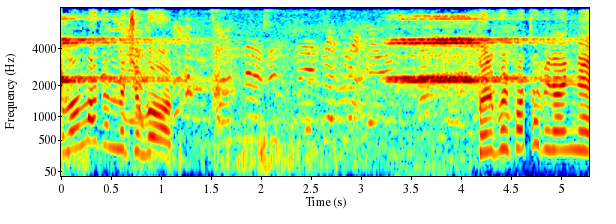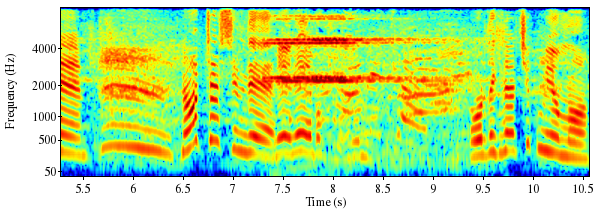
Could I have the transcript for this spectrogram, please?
bulamadın mı çubuk? Pır pır patabin annem. Ne yapacağız şimdi? Ne neye bakıyorsun? Oradakiler çıkmıyor mu?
